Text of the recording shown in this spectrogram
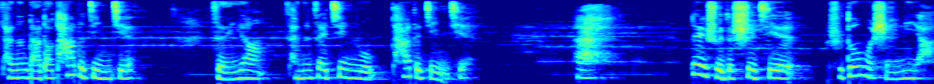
才能达到他的境界，怎样才能再进入他的境界。”唉，泪水的世界是多么神秘啊！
